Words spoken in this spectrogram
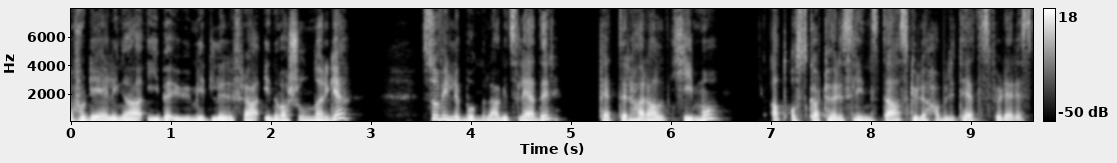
og fordeling av IBU-midler fra Innovasjon Norge, så ville Bondelagets leder, Petter Harald Kimo, at Oskar Tørres Lindstad skulle habilitetsvurderes.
